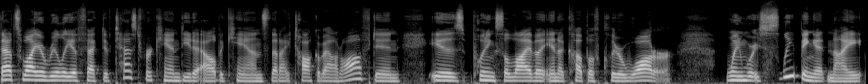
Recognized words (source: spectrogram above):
That's why a really effective test for Candida albicans that I talk about often is putting saliva in a cup of clear water. When we're sleeping at night,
